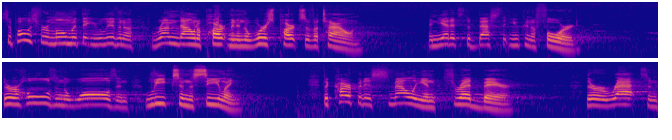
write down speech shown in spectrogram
Suppose for a moment that you live in a rundown apartment in the worst parts of a town, and yet it's the best that you can afford. There are holes in the walls and leaks in the ceiling. The carpet is smelly and threadbare. There are rats and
